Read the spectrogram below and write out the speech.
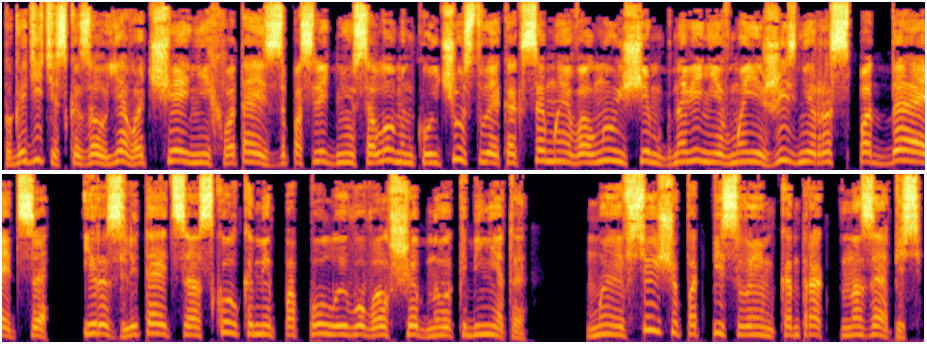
«Погодите», — сказал я, в отчаянии хватаясь за последнюю соломинку и чувствуя, как самое волнующее мгновение в моей жизни распадается и разлетается осколками по полу его волшебного кабинета. «Мы все еще подписываем контракт на запись».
